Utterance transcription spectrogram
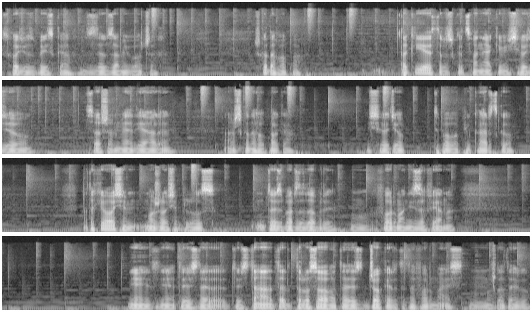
Schodził z boiska ze łzami w oczach. Szkoda chłopa. Taki jest troszkę cwaniakiem, jeśli chodzi o social media, ale, ale szkoda chłopaka. Jeśli chodzi o typowo piłkarsko. No takie 8, może 8 plus. To jest bardzo dobry. No, forma niezachwiana. Nie, nie, to nie, to jest, to jest ta, ta, to losowa, to jest Joker, to ta forma jest. No, może dlatego.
